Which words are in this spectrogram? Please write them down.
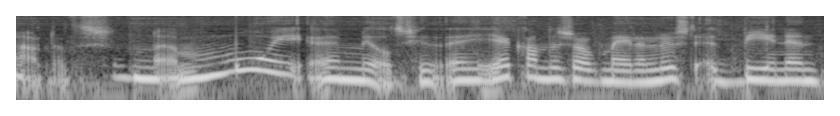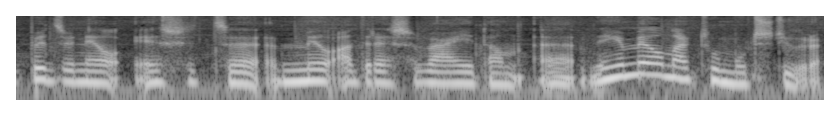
Nou, dat is een eh, mooi eh, mailtje. Eh, jij kan dus ook mailen. Lust.bnn.nl is het mailadres waar je dan je mail naartoe moet sturen.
